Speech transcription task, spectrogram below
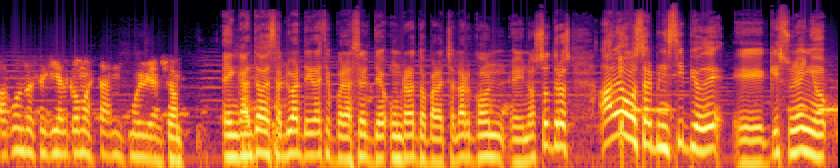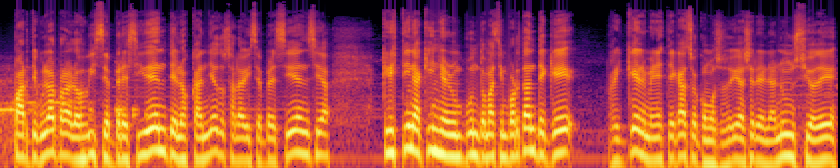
Facundo Ezequiel, ¿cómo están? Muy bien, John. Encantado de saludarte, gracias por hacerte un rato para charlar con eh, nosotros. Hablamos al principio de eh, que es un año particular para los vicepresidentes, los candidatos a la vicepresidencia. Cristina Kirchner un punto más importante que Riquelme en este caso, como sucedió ayer en el anuncio de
